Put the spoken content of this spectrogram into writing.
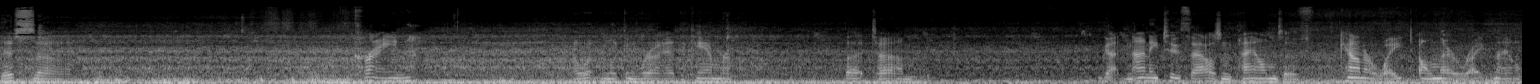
this uh, crane. I wasn't looking where I had the camera, but um, got 92,000 pounds of counterweight on there right now.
